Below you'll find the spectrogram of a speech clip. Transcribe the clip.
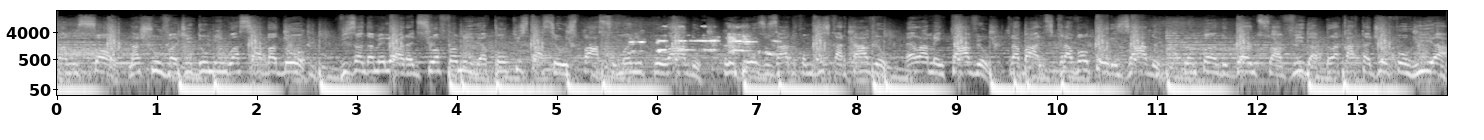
tá no sol, na chuva de domingo a sábado, visando a melhora de sua família, conquistar seu espaço manipulado, empresa usado como descartável, é lamentável. Trabalho escravo autorizado, trampando dando sua vida pela carta de euforia.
